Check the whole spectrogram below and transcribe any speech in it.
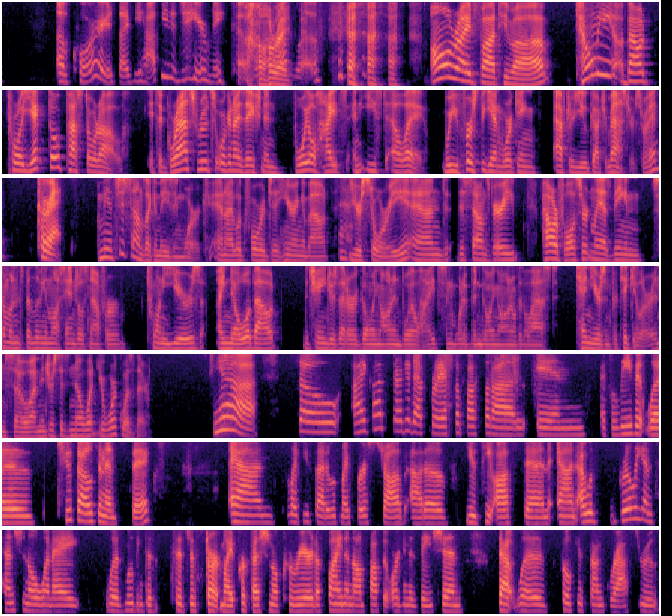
Of course. I'd be happy to do your makeup. No All right. All right, Fatima. Tell me about Proyecto Pastoral. It's a grassroots organization in Boyle Heights and East LA, where you first began working after you got your master's, right? Correct. I mean, it just sounds like amazing work. And I look forward to hearing about your story. And this sounds very powerful. Certainly, as being in, someone that's been living in Los Angeles now for 20 years, I know about the changes that are going on in Boyle Heights and what have been going on over the last 10 years in particular. And so I'm interested to know what your work was there. Yeah. So I got started at Proyecto Pastoral in, I believe it was 2006. And like you said, it was my first job out of UT Austin. And I was really intentional when I was moving to, to just start my professional career to find a nonprofit organization that was focused on grassroots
